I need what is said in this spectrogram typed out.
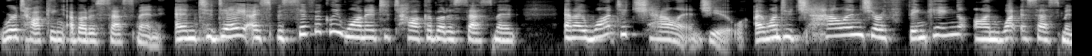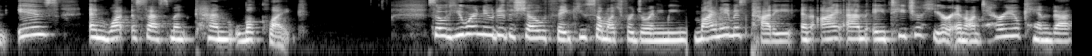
we're talking about assessment. And today I specifically wanted to talk about assessment and I want to challenge you. I want to challenge your thinking on what assessment is and what assessment can look like. So if you are new to the show, thank you so much for joining me. My name is Patty and I am a teacher here in Ontario, Canada.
